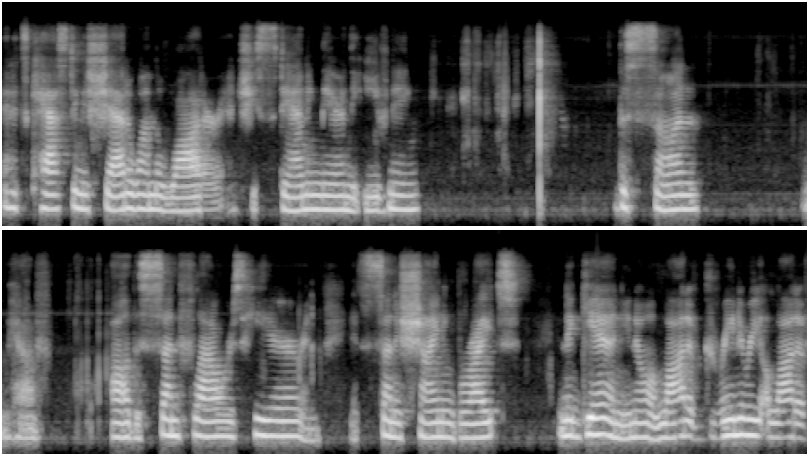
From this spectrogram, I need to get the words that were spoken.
And it's casting a shadow on the water, and she's standing there in the evening. The sun, we have all the sunflowers here, and the sun is shining bright. And again, you know, a lot of greenery, a lot of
